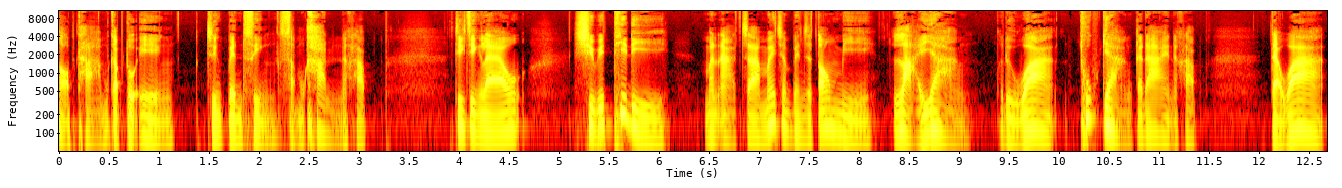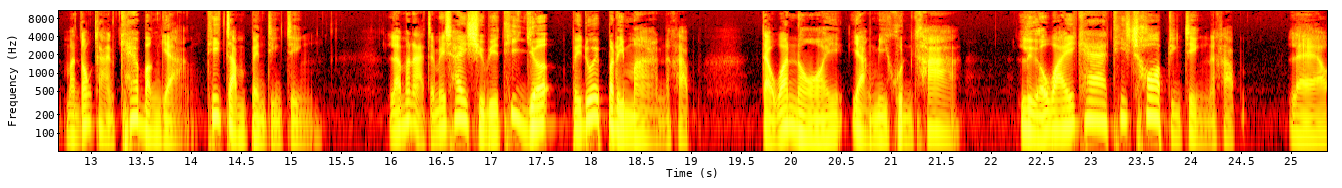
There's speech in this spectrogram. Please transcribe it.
สอบถามกับตัวเอง จึงเป็นสิ่งสำคัญนะครับ จริงๆแล้ว ชีวิตที่ดีมันอาจจะไม่จำเป็นจะต้องมีหลายอย่าง หรือว่าทุกอย่างก็ได้นะครับ แต่ว่ามันต้องการแค่บางอย่างที่จำเป็นจริง ๆ แล้วมันอาจจะไม่ใช่ชีวิตที่เยอะไปด้วยปริมาณนะครับ แต่ว่าน้อยอย่างมีคุณค่า เหลือไว้แค่ที่ชอบจริง ๆนะครับ แล้ว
